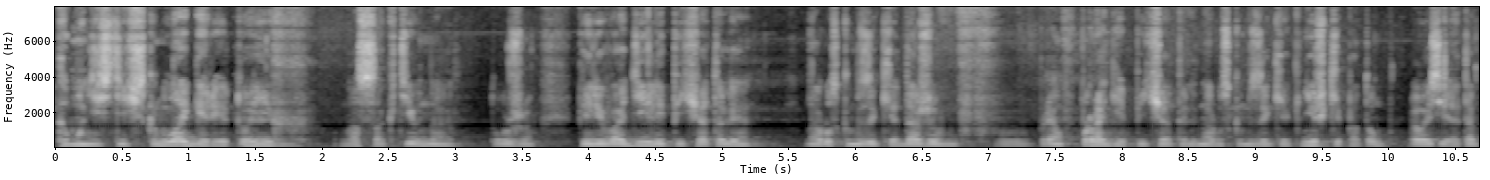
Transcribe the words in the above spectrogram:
коммунистическом лагере, то их у нас активно тоже переводили, печатали на русском языке. Даже в, прям в Праге печатали на русском языке книжки, потом возили. Там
